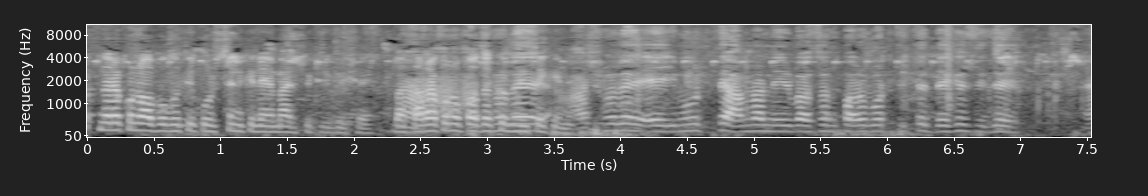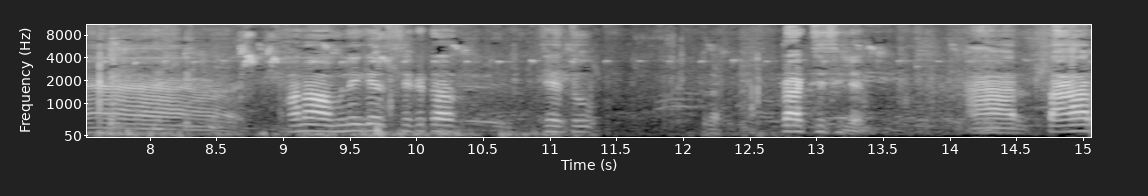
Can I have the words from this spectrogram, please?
আপনারা কোনো অবগতি করছেন কিনা এই মারপিটের বিষয়ে? বা তারা কোনো পদক্ষেপ নিয়েছে কিনা? আসলে এই মুহূর্তে আমরা নির্বাচন পরবর্তীতে দেখেছি যে থানা আওয়ামী লীগের সেক্রেটার যেহেতু প্রার্থী ছিলেন আর তার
